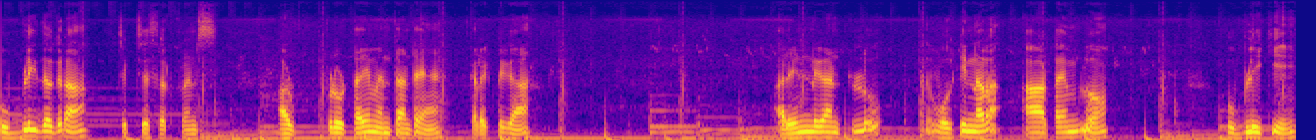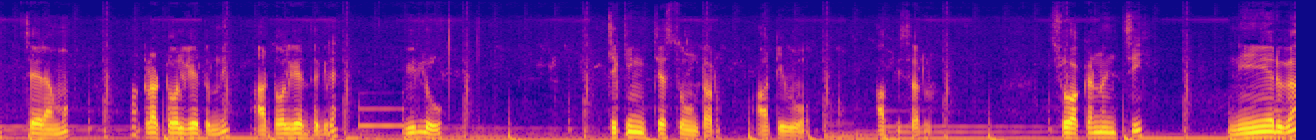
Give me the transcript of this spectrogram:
హుబ్లీ దగ్గర చెక్ చేశారు ఫ్రెండ్స్. అప్పుడు టైం ఎంత అంటే కరెక్ట్గా రెండు గంటలు ఒకటిన్నర ఆ టైంలో హుబ్లీకి చేరాము. అక్కడ టోల్ గేట్ ఉంది. ఆ టోల్గేట్ దగ్గరే దగ్గర వీళ్ళు చెకింగ్ చేస్తూ ఉంటారు ఆర్టీఓ ఆఫీసర్లు. సో అక్కడి నుంచి నేరుగా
